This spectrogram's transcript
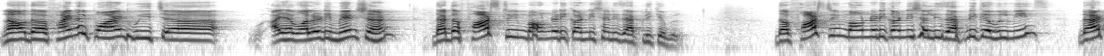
now the final point which uh, I have already mentioned that the free stream boundary condition is applicable. The free stream boundary condition is applicable means that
